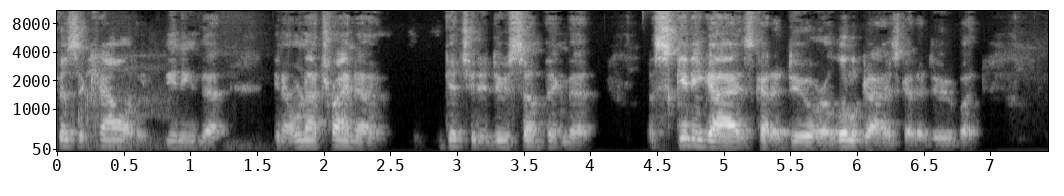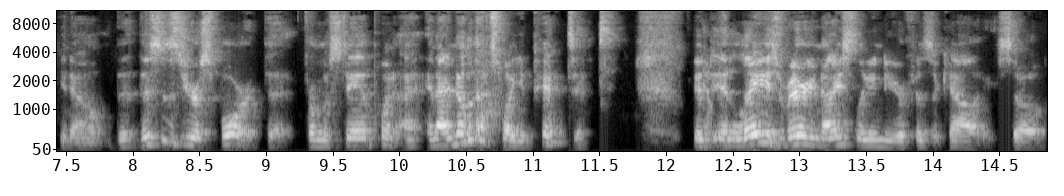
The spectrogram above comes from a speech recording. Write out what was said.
physicality, meaning that you know we're not trying to get you to do something that a skinny guy's got to do or a little guy's got to do, but you know th- this is your sport. That from a standpoint, and I know that's why you picked it. It, Yeah. it lays very nicely into your physicality. So.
